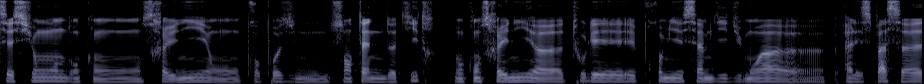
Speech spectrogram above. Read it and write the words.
session, donc on se réunit, on propose une centaine de titres. Donc on se réunit euh, tous les premiers samedis du mois euh, à l'espace euh,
